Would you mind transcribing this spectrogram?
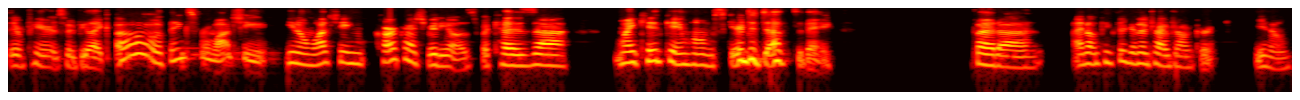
their parents would be like, "Oh, thanks for watching, you know, watching car crash videos because uh, my kid came home scared to death today." But uh, I don't think they're gonna drive drunk or, you know,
